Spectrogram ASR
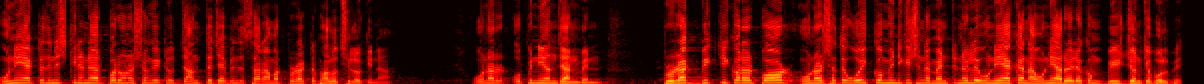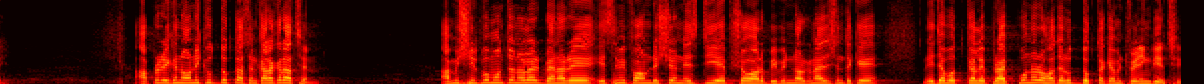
উনি একটা জিনিস কিনে নেওয়ার পরে ওনার সঙ্গে একটু জানতে চাইবেন যে, স্যার, আমার প্রোডাক্টটা ভালো ছিল কিনা? ওনার ওপিনিয়ন জানবেন। প্রোডাক্ট বিক্রি করার পর ওনার সাথে ওই কমিউনিকেশনটা মেনটেন হলে উনি একা না, উনি আরও এরকম বিশ জনকে বলবে। আপনার এখানে অনেক উদ্যোক্তা আছেন, কারা কারা আছেন? আমি শিল্প মন্ত্রণালয়ের ব্যানারে এসএমই ফাউন্ডেশন, এসডিএফ সহ আরও বিভিন্ন অর্গানাইজেশন থেকে এ যাবৎকালে প্রায় পনেরো হাজার উদ্যোক্তাকে আমি ট্রেনিং দিয়েছি।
